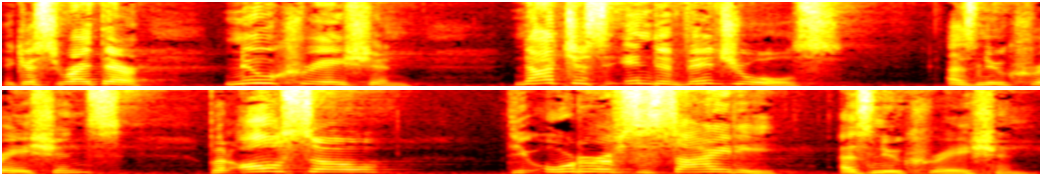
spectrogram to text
It goes right there new creation. Not just individuals as new creations, but also the order of society as new creation.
